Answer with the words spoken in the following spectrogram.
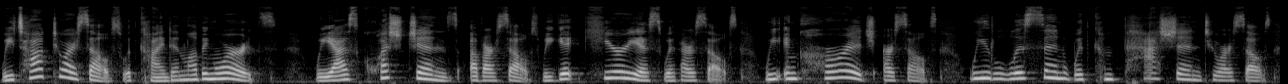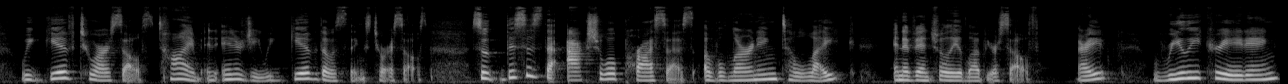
We talk to ourselves with kind and loving words. We ask questions of ourselves. We get curious with ourselves. We encourage ourselves. We listen with compassion to ourselves. We give to ourselves time and energy. We give those things to ourselves. So, this is the actual process of learning to like and eventually love yourself, right? Really creating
